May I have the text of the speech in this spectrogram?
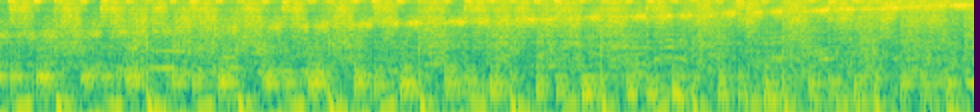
Thank you.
